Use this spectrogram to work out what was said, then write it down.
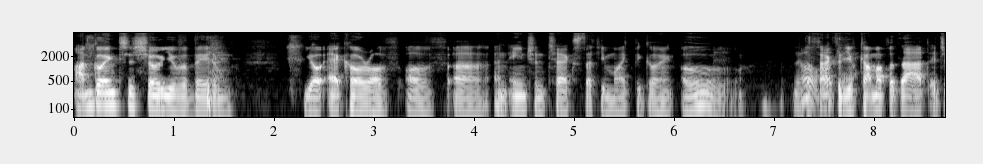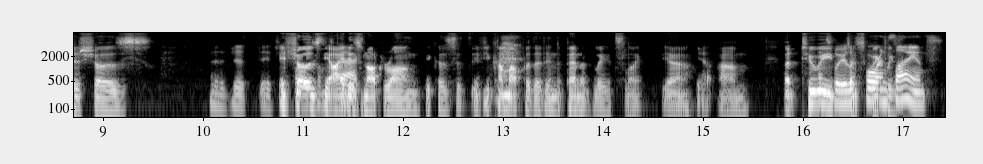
I'm going to show you verbatim your echo of of uh, an ancient text that you might be going, oh, the oh, fact okay. that you've come up with that, it just shows it, just, it, it shows the idea is not wrong because if you come up with it independently, it's like yeah. yeah. Um, but Tui That's what we look for quickly, in science.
